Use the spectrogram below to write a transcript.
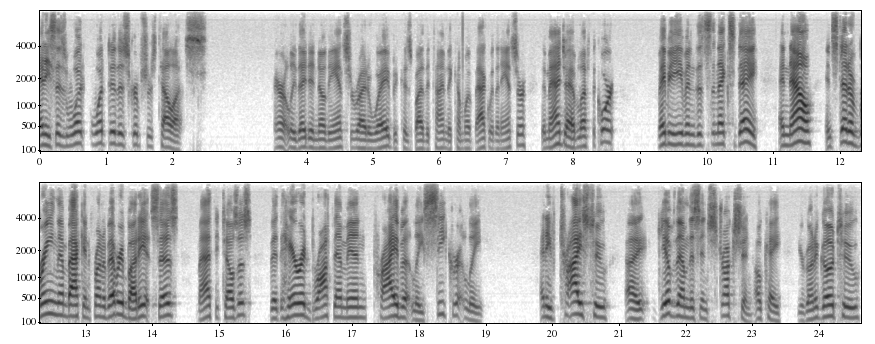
and he says, What, what do the scriptures tell us? Apparently, they didn't know the answer right away because by the time they come back with an answer, the Magi have left the court. Maybe even this the next day. And now, instead of bringing them back in front of everybody, it says, Matthew tells us, that Herod brought them in privately, secretly. And he tries to uh, give them this instruction. Okay, you're going to go to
